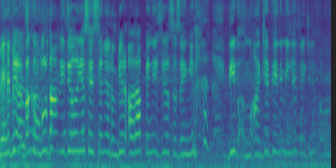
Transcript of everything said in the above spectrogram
Beni bir bakın buradan videoya sesleniyorum. Bir Arap beni izliyorsa zengin. bir AKP'nin milletvekili falan.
